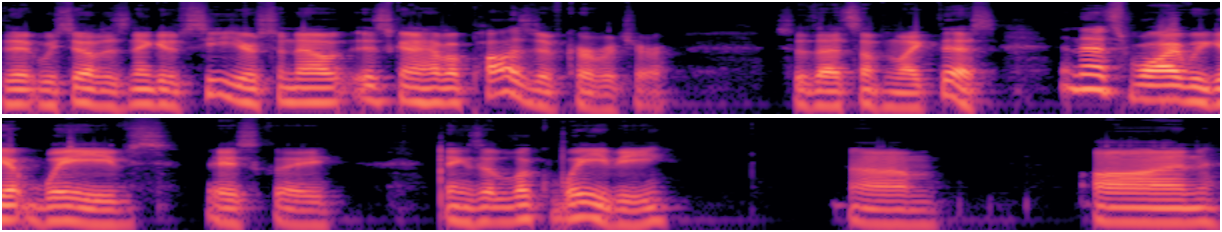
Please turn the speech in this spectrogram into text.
that we still have this negative C here, so now it's going to have a positive curvature. So that's something like this. And that's why we get waves, basically, things that look wavy um, on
